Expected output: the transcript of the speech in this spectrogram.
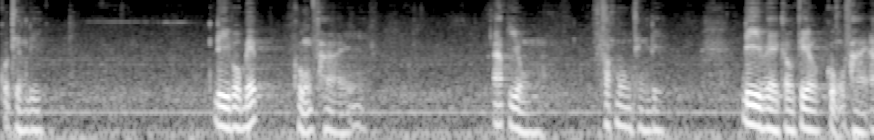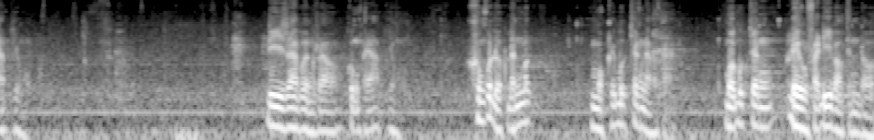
của thiền đi. Đi vô bếp cũng phải áp dụng pháp môn thiền đi. Đi về cầu tiêu cũng phải áp dụng đi ra vườn rau cũng phải áp dụng. Không có được đánh mất một cái bước chân nào cả. Mỗi bước chân đều phải đi vào trình độ.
